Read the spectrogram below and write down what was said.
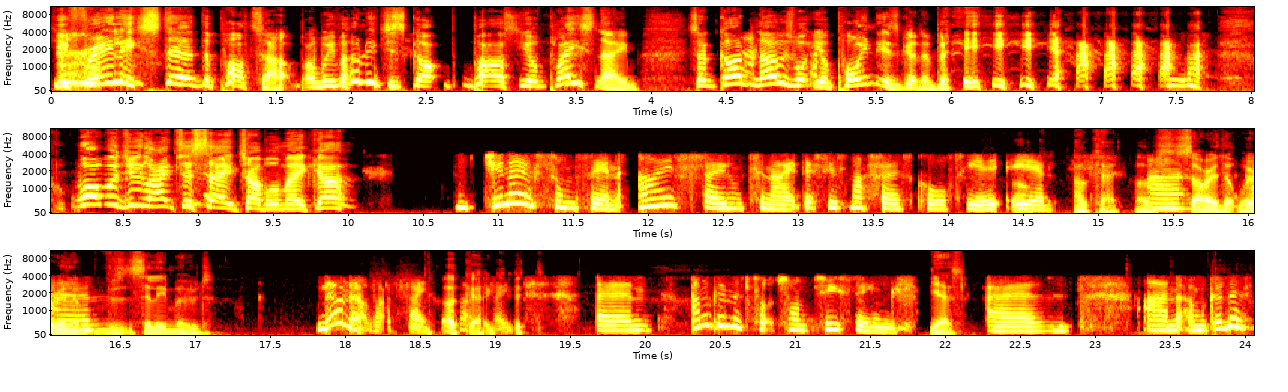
You've really stirred the pot up, and we've only just got past your place name. So God knows what your point is going to be. what would you like to say, troublemaker? Do you know something? I phoned tonight. This is my first call to you, Iain. Okay. I'm Um, sorry that we're in a um, silly mood. No, no, that's fine. That's Okay, fine. Um, I'm going to touch on two things. Yes. Um, and I'm going to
